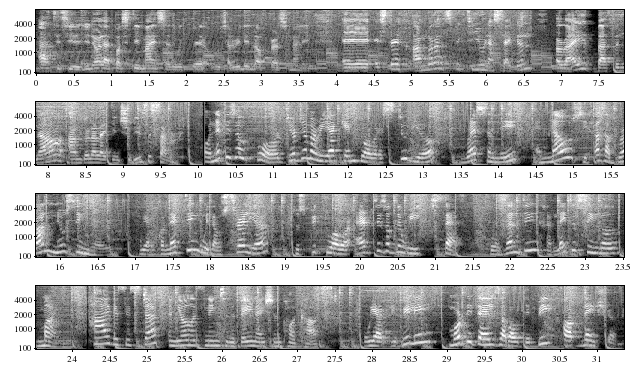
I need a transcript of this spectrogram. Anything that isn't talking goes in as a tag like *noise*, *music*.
attitude, you know, like positive mindset, which, uh, which I really love personally. Uh, Steff, I'm gonna speak to you in a second, all right? But for now, I'm gonna like introduce the summary. On episode 4, Georgia Maria came to our studio recently and now she has a brand new single. We are connecting with Australia to speak to our Artist of the Week, Steff, presenting her latest single, Mine. Hi, this is Steff, and you're listening to the Be Nation podcast. We are revealing more details about the Big Hub Nation.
